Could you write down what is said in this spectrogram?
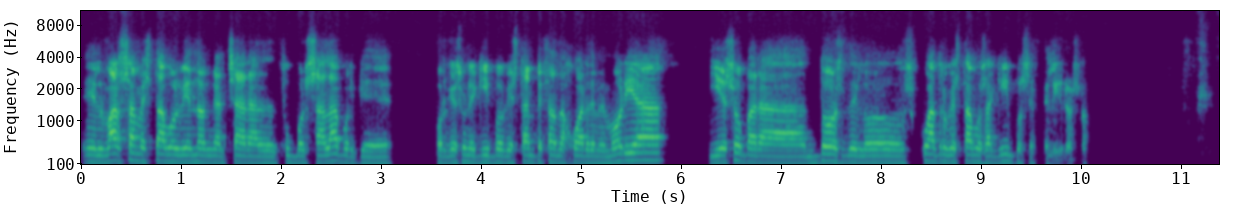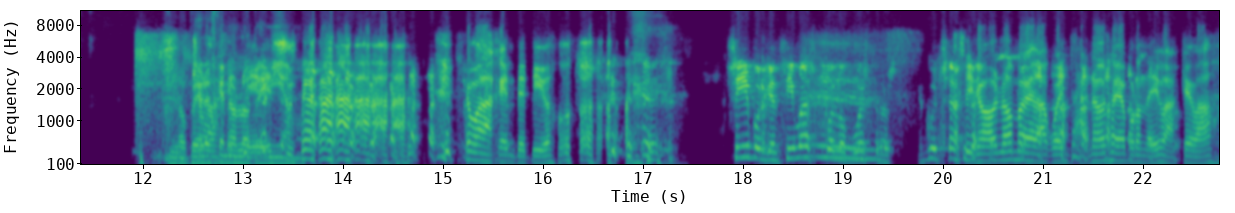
El Barça me está volviendo a enganchar al fútbol sala porque, porque es un equipo que está empezando a jugar de memoria y eso para dos de los cuatro que estamos aquí pues es peligroso. Lo peor es que nos lo teníamos. Qué mala gente, tío. Sí, porque encima es con los vuestros. Escucha. Sí, no, no me he dado cuenta, no sabía por dónde iba, qué va.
